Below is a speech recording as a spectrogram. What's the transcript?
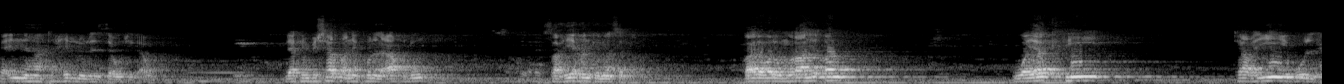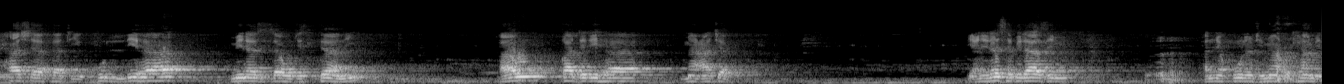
فإنها تحل للزوج الأول. لكن بشرط أن يكون العقد صحيحا كما سبق. قال ولو مراهقا ويكفي تغييب الحشفة كلها من الزوج الثاني أو قدرها مع جب. يعني ليس بلازم أن يكون الجماع كاملا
